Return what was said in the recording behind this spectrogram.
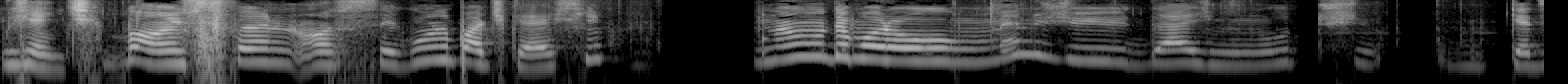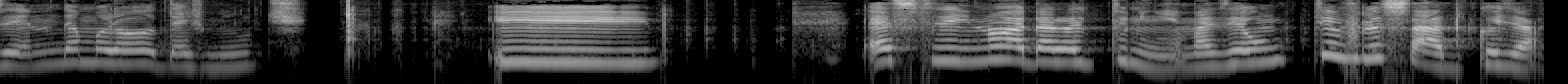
Gente, bom, esse foi o nosso segundo podcast. Não demorou menos de 10 minutos. Quer dizer, não demorou 10 minutos. E esse não é da leiturinha, mas eu um tio sabe, coisa.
